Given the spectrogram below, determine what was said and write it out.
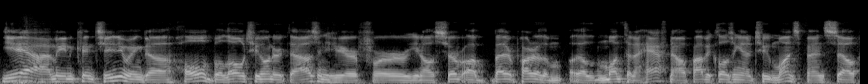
Yeah, I mean, continuing to hold below 200,000 here for, you know, a better part of the a month and a half now, probably closing out two months, Ben. So,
